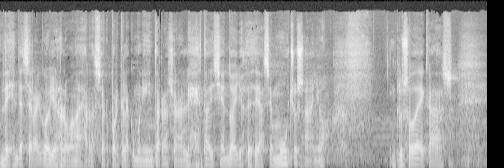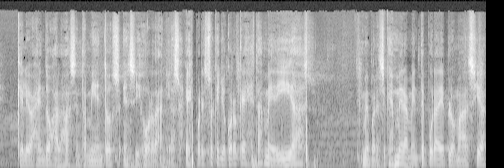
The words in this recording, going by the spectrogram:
dejen de hacer algo, ellos no lo van a dejar de hacer, porque la comunidad internacional les está diciendo a ellos desde hace muchos años, incluso décadas, que le bajen dos a los asentamientos en Cisjordania. Es por eso que yo creo que estas medidas me parece que es meramente pura diplomacia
